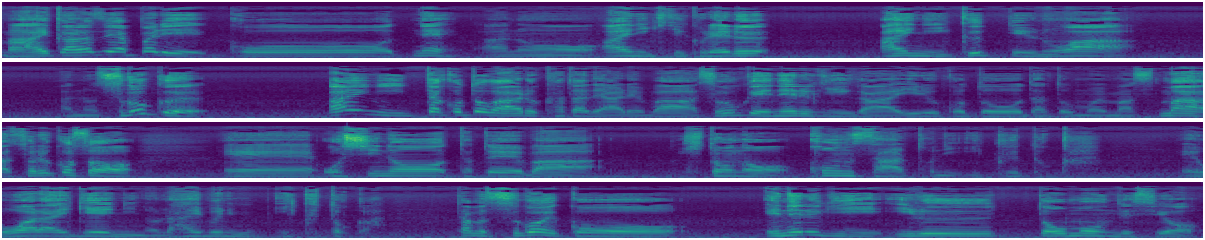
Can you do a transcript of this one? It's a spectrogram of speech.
まあ相変わらずやっぱり、こう、ね、あの、会いに来てくれる、会いに行くっていうのは、あの、すごく、会いに行ったことがある方であれば、すごくエネルギーがいることだと思います。まあ、それこそ、えー、推しの、例えば、人のコンサートに行くとか、え、お笑い芸人のライブに行くとか、多分すごいこう、エネルギーいると思うんですよ。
